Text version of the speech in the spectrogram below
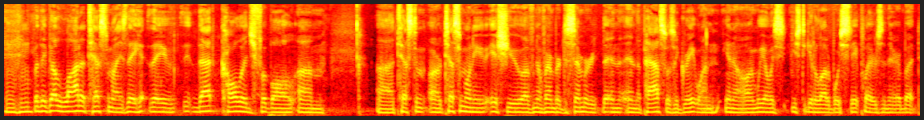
Mm-hmm. but they've got a lot of testimonies. They they that college football. Um, uh, testim- or testimony issue of November, December in the, in the past was a great one, you know, and we always used to get a lot of Boise State players in there, but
